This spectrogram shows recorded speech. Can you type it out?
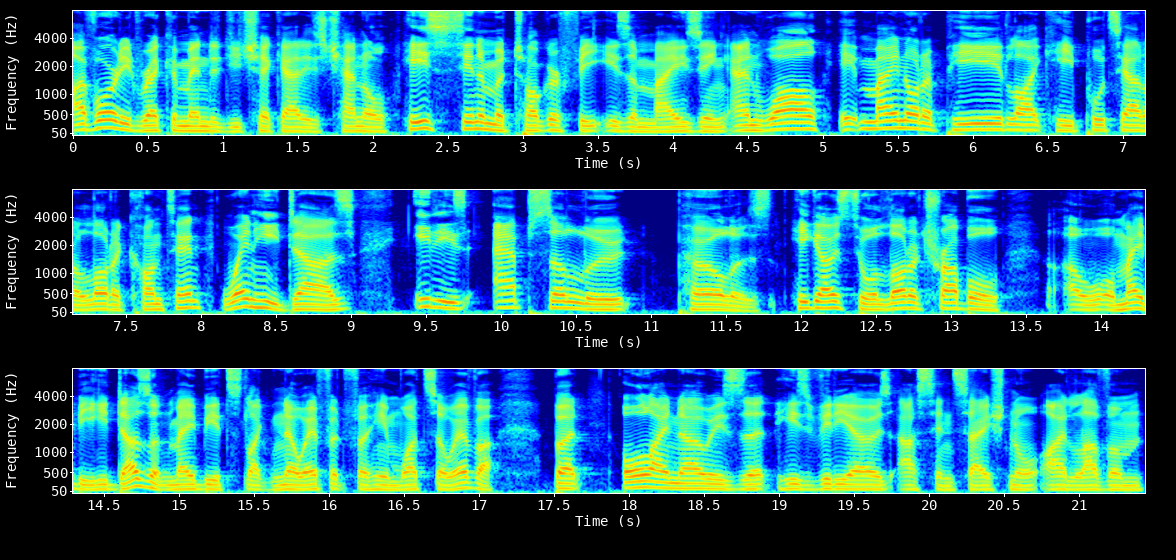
I've already recommended you check out his channel. His cinematography is amazing, and while it may not appear like he puts out a lot of content, when he does, it is absolute pearlers. He goes to a lot of trouble, uh, or maybe he doesn't. Maybe it's like no effort for him whatsoever. But all I know is that his videos are sensational. I love them.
